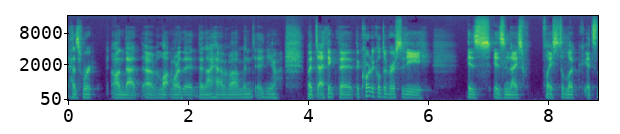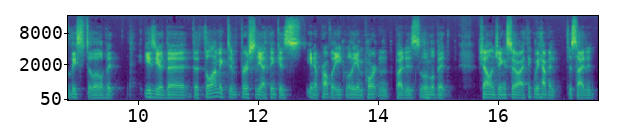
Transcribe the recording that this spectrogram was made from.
has worked on that a lot more than, than I have, um, and, and you know, but I think the the cortical diversity is is a nice place to look. It's at least a little bit easier. The the thalamic diversity, I think, is you know probably equally important, but is a little bit challenging. So I think we haven't decided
